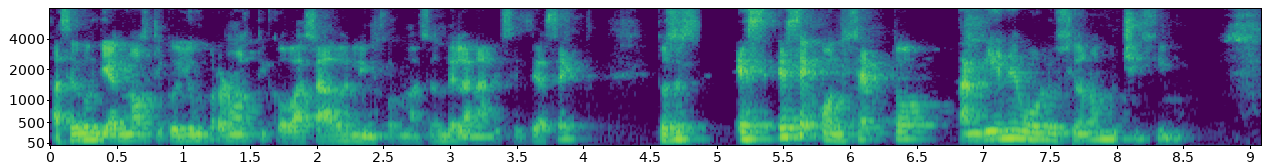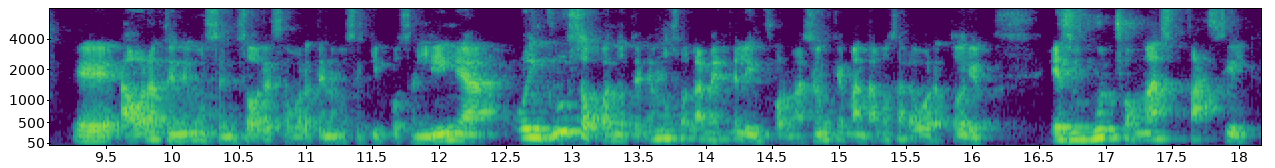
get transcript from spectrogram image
hacer un diagnóstico y un pronóstico basado en la información del análisis de aceite. Entonces, es, ese concepto también evolucionó muchísimo. Eh, ahora tenemos sensores, ahora tenemos equipos en línea o incluso cuando tenemos solamente la información que mandamos al laboratorio, es mucho más fácil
